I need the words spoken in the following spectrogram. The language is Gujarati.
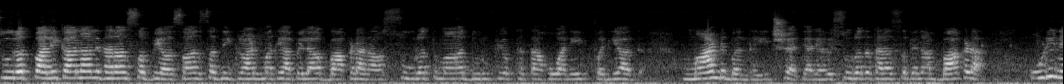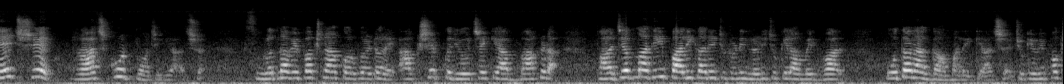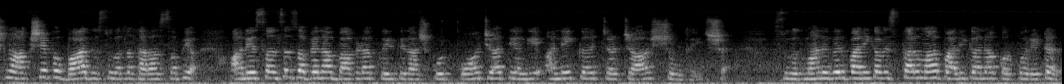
સુરત પાલિકાના અને ધારાસભ્ય સાંસદની ગ્રાન્ટમાંથી આપેલા બાકડાના સુરતમાં દુરુપયોગ થતા હોવાની ફરિયાદ માંડ બંધ થઈ છે. ત્યારે હવે સુરત ધારાસભ્યના બાકડા ઉડીને છેક રાજકોટ પહોંચી ગયા છે. સુરતના વિપક્ષના કોર્પોરેટરે આક્ષેપ કર્યો છે કે આ બાકડા ભાજપમાંથી પાલિકાની ચૂંટણી લડી ચૂકેલા ઉમેદવાર પોતાના ગામમાં લઈ ગયા છે. જોકે વિપક્ષનો આક્ષેપ બાદ સુરતના ધારાસભ્ય અને સંસદ સભ્યના બાકડા કઈ રીતે રાજકોટ પહોંચ્યા તે અંગે અનેક ચર્ચા શરૂ થઈ છે. સુરત મહાનગરપાલિકા વિસ્તારમાં પાલિકાના કોર્પોરેટર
